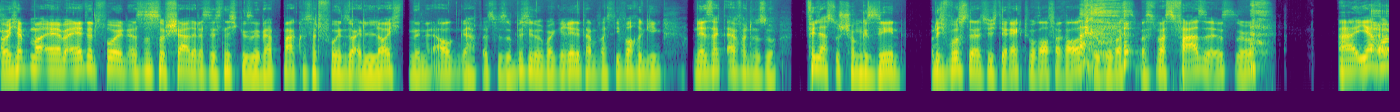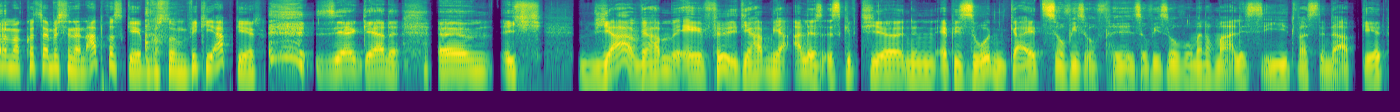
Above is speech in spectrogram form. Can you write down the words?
Aber ich habe mal, äh, er hat vorhin, es ist so schade, dass ihr es nicht gesehen habt. Markus hat vorhin so ein Leuchten in den Augen gehabt, als wir so ein bisschen darüber geredet haben, was die Woche ging. Und er sagt einfach nur so: Phil, hast du schon gesehen? Und ich wusste natürlich direkt, worauf er raus will, so was, was, was Phase ist. So. Äh, ja, wollen wir mal kurz ein bisschen einen Abriss geben, was so im Wiki abgeht? Sehr gerne. Ähm, ich ja, wir haben, ey, Phil, die haben ja alles. Es gibt hier einen Episodenguide, sowieso, Phil, sowieso, wo man nochmal alles sieht, was denn da abgeht.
